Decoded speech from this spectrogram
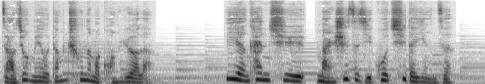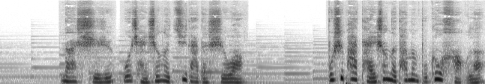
早就没有当初那么狂热了。一眼看去，满是自己过去的影子。那时我产生了巨大的失望，不是怕台上的他们不够好了，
